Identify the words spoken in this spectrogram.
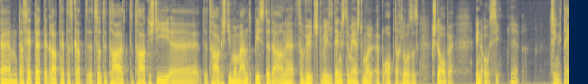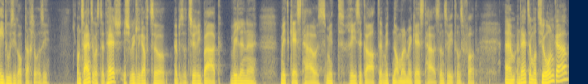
ähm, das hat dort gerade, hat das gerade so der, tra der, tragischste, äh, der tragischste Moment bis dahin verwünscht, weil dann ist zum ersten Mal ein Obdachloses gestorben in OC. Ja. Es sind 3000 Obdachlose. Und das Einzige, was du dort hast, ist wirklich auf so, eben so Zürichberg, Villen mit Gasthaus, mit Riesengarten, mit nochmal mehr Gasthaus und so weiter und so fort. Ähm, und da hat es eine Motion gegeben,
